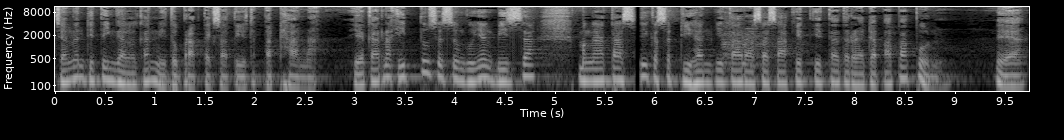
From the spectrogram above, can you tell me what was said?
jangan ditinggalkan itu praktek sati padhana. Ya karena itu sesungguhnya bisa mengatasi kesedihan kita, rasa sakit kita terhadap apa pun. Ya,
